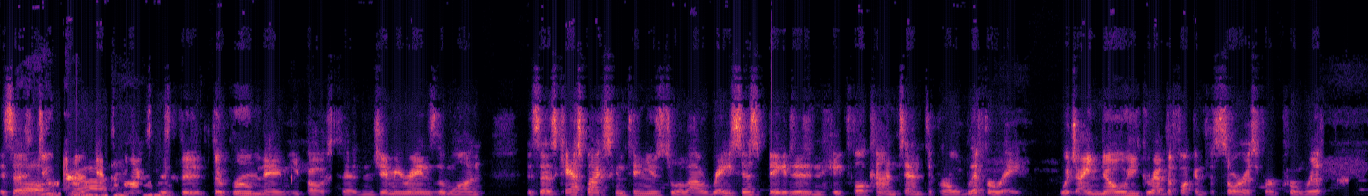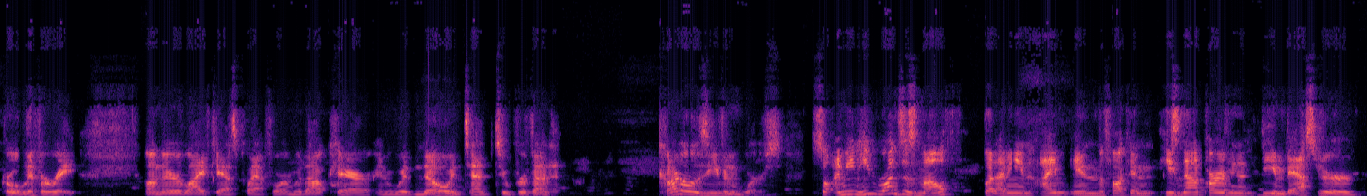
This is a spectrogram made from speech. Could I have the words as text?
It says, Oh, Do better, Castbox is the, the room name he posted. And Jimmy Rain's the one. It says, Castbox continues to allow racist, bigoted, and hateful content to proliferate, which I know he grabbed the fucking thesaurus for proli- proliferate on their livecast platform without care and with no intent to prevent it. Cuddle is even worse. So, I mean, he runs his mouth, but I mean, I'm in the fucking. He's not part of the ambassador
